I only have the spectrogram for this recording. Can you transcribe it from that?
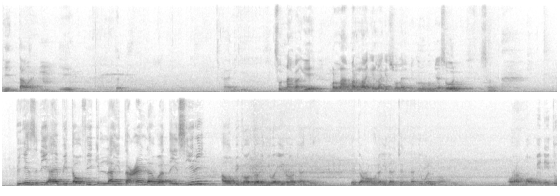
ditawar ya nah niki sunnah pak nggih. Melamar laki-laki soleh niku hukumnya sun sunnah. Biizni ay bi taufiqillah ta'ala wa taysiri aw bi qada'ihi wa iradatihi. Yad'una ila jannati wal orang mukmin itu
